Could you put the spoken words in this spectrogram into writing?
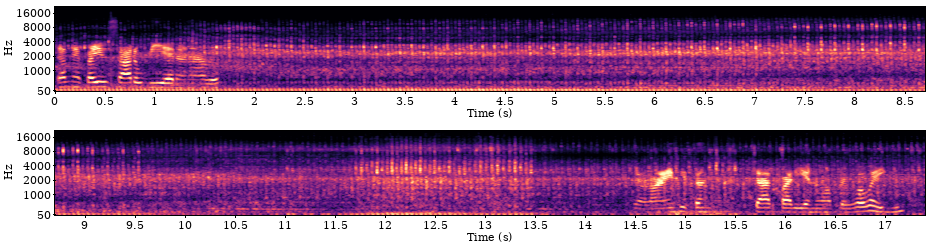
તમે કયું સારું બિયારણ આવે? અહીંથી ત્રણ ચાર પારિયાનું આપણે વવાઈ ગયું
